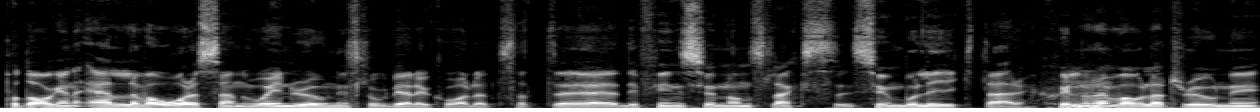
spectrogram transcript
På dagen 11 år sedan Wayne Rooney slog det rekordet så att eh, det finns ju någon slags symbolik där. Skillnaden var väl att Rooney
